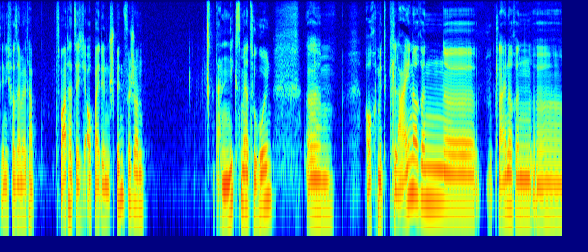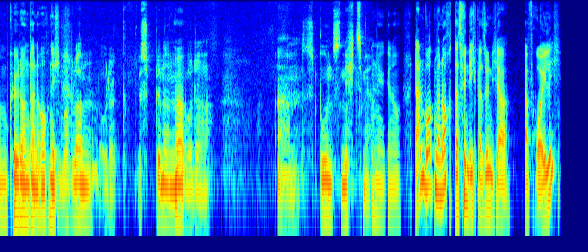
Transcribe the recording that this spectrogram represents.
den ich versemmelt habe. Es war tatsächlich auch bei den Spinnfischern dann nichts mehr zu holen. Ähm, auch mit kleineren, äh, kleineren ähm, Ködern dann auch nicht. Wobblern oder Spinnern Ja. oder ähm, Spoons, nichts mehr. Nee, genau. Dann wurden wir noch, das finde ich persönlich ja erfreulich,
